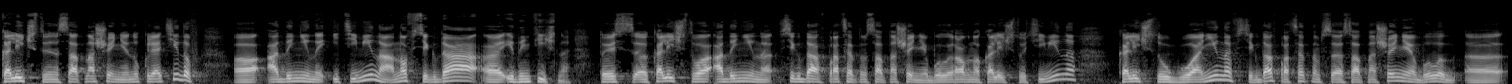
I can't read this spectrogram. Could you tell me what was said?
количественное соотношение нуклеотидов э, аденина и тимина, оно всегда э, идентично. То есть э, количество аденина всегда в процентном соотношении было равно количеству тимина, количество гуанина всегда в процентном соотношении было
